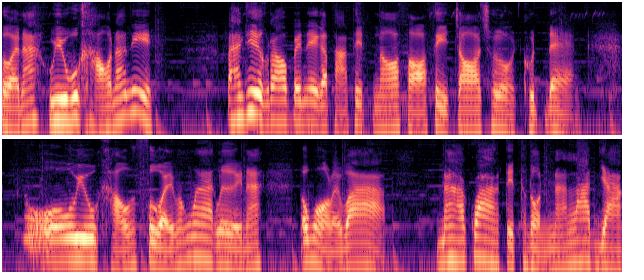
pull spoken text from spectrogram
สวยนะวิวภูเขานะนี่ แปลงที่เราเป็นเอกสารสิทธิ์นสสี่จอโฉนดคุดแดง โอ้วิวเขาสวยมาก ๆ เลยนะ ต้องบอกเลยว่าหน้ากว้างติดถนนนะลาดยาง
